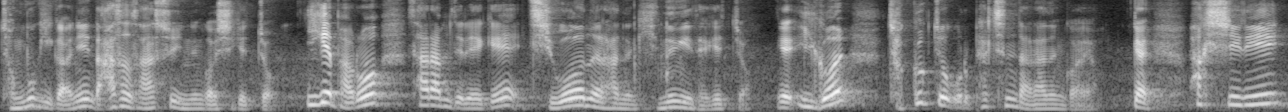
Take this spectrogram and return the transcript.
정부기관이 나서서 할 수 있는 것이겠죠. 이게 바로 사람들에게 지원을 하는 기능이 되겠죠. 예, 이걸 적극적으로 펼친다라는 거예요. 그러니까 확실히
